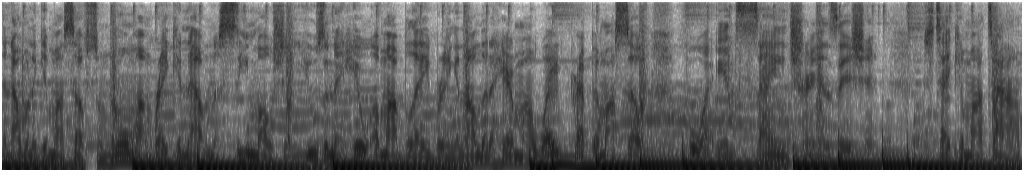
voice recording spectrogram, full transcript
And I want to give myself some room. I'm raking out in a C motion, using the hilt of my blade, bringing all of the hair my way, prepping myself for an insane transition. Just taking my time.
